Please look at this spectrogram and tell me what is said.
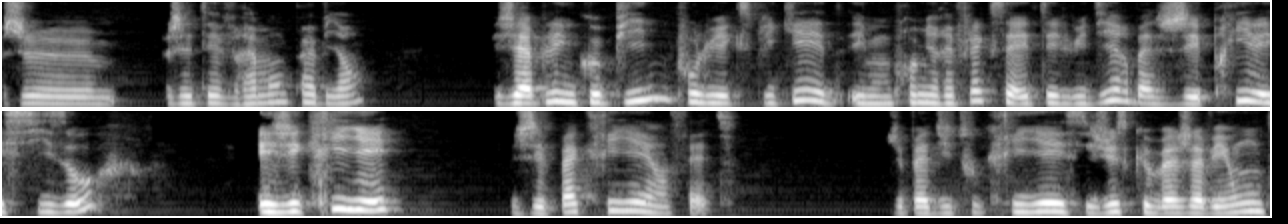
je j'étais vraiment pas bien. J'ai appelé une copine pour lui expliquer, et, mon premier réflexe a été de lui dire, bah, j'ai pris les ciseaux et j'ai crié. J'ai pas crié en fait. J'ai pas du tout crié, c'est juste que bah, j'avais honte.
